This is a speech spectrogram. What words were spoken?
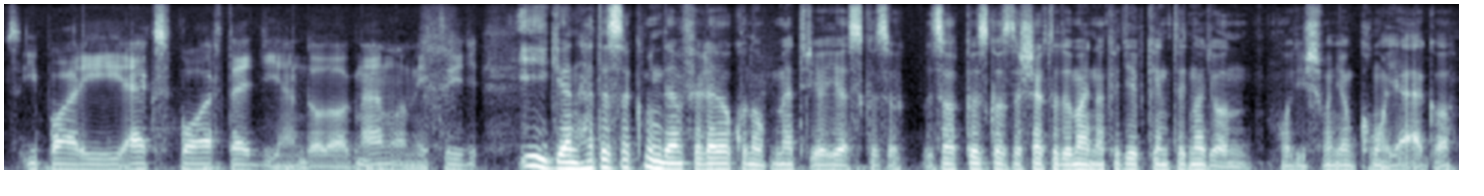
az ipari export egy ilyen dolog, nem? Amit így... Igen, hát ezek mindenféle ökonometriai eszközök. Ez a közgazdaságtudománynak egyébként egy nagyon, hogy is mondjam, komoly ága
